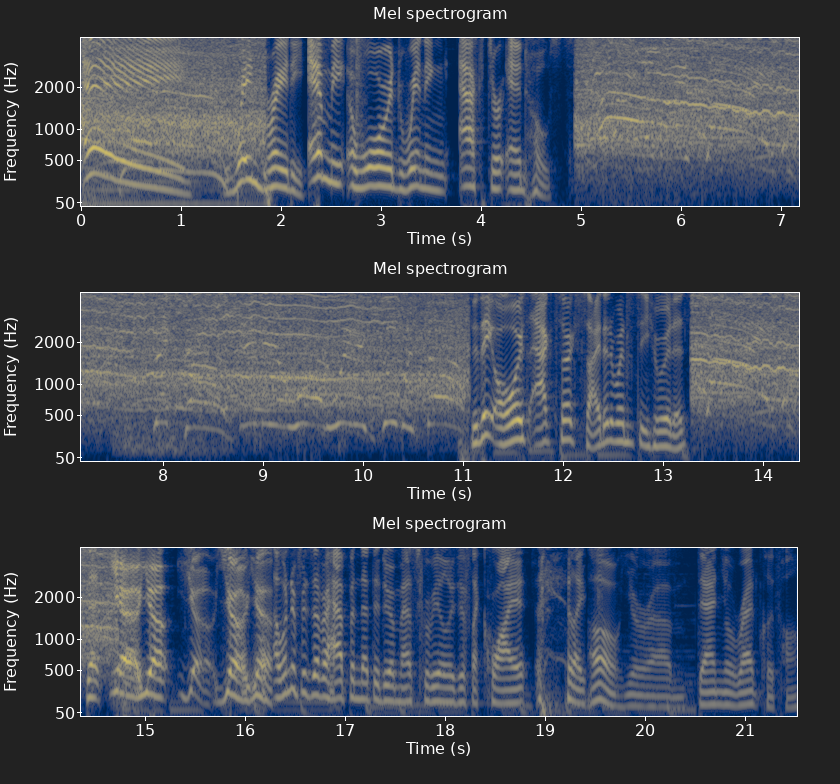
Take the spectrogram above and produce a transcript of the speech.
hey! Wayne Brady, Emmy Award winning actor and host. Six-time Emmy Award-winning superstar. Do they always act so excited when they see who it is? That yeah, yeah, yeah, yeah, yeah. I wonder if it's ever happened that they do a reveal is just like quiet. like, oh, you're um Daniel Radcliffe, huh?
